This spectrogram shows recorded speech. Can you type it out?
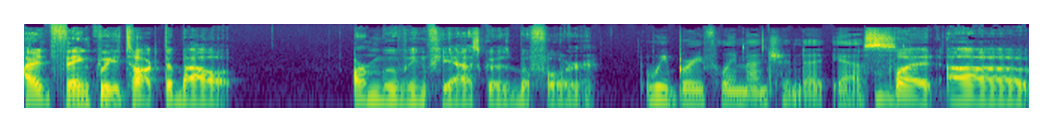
i think we talked about our moving fiascos before We briefly mentioned it, yes. but uh,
